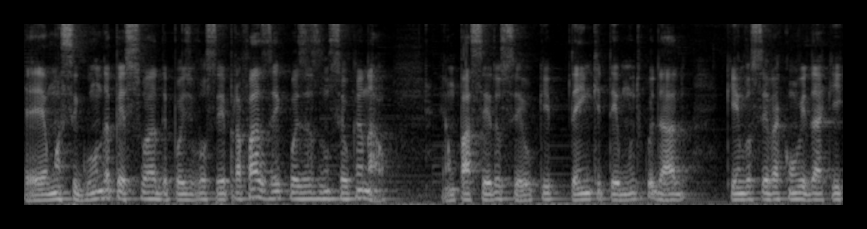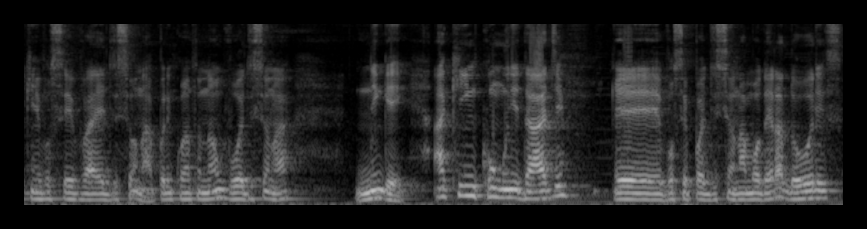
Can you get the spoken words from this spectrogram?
É uma segunda pessoa depois de você para fazer coisas no seu canal. É um parceiro seu que tem que ter muito cuidado quem você vai convidar aqui, quem você vai adicionar. Por enquanto não vou adicionar ninguém. Aqui em comunidade é, você pode adicionar moderadores,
